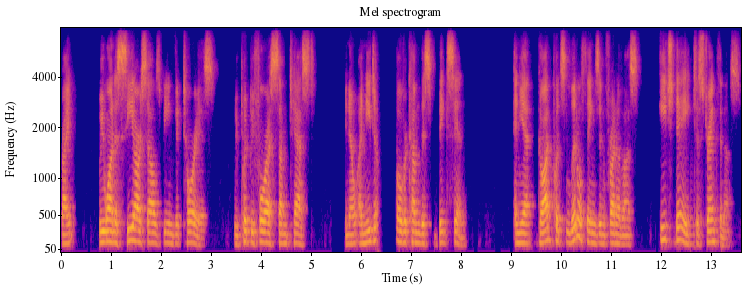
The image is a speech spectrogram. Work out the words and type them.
right? We want to see ourselves being victorious. We put before us some test. You know, I need to overcome this big sin. And yet, God puts little things in front of us each day to strengthen us.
